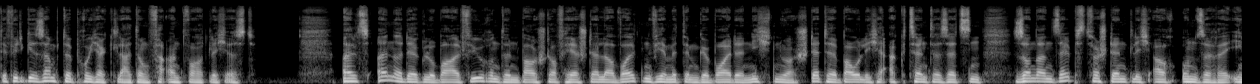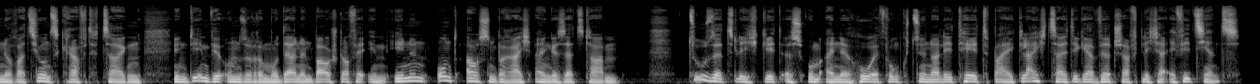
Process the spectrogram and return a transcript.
der für die gesamte Projektleitung verantwortlich ist. Als einer der global führenden Baustoffhersteller wollten wir mit dem Gebäude nicht nur städtebauliche Akzente setzen, sondern selbstverständlich auch unsere Innovationskraft zeigen, indem wir unsere modernen Baustoffe im Innen- und Außenbereich eingesetzt haben. Zusätzlich geht es um eine hohe Funktionalität bei gleichzeitiger wirtschaftlicher Effizienz.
